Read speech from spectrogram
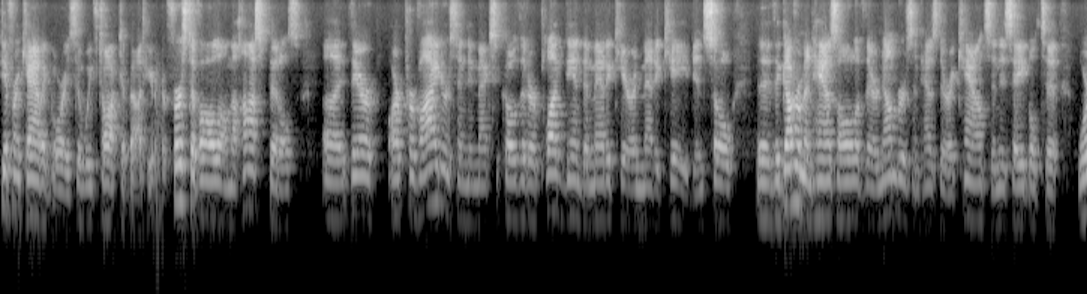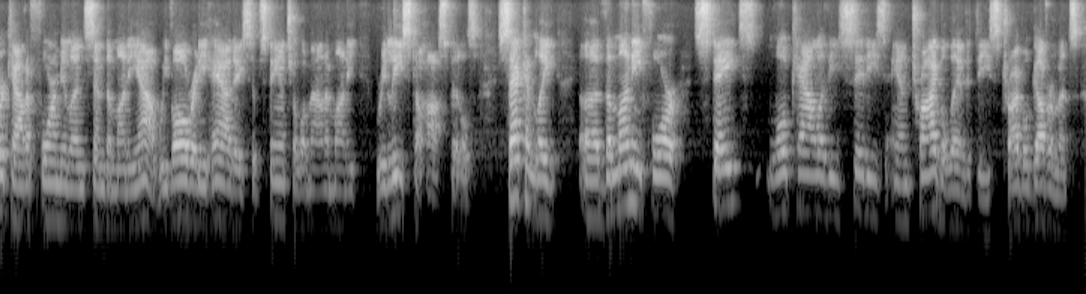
different categories that we've talked about here. First of all, on the hospitals, uh, there are providers in New Mexico that are plugged into Medicare and Medicaid. And so the, the government has all of their numbers and has their accounts and is able to work out a formula and send the money out. We've already had a substantial amount of money released to hospitals. Secondly, uh, the money for states, localities, cities, and tribal entities, tribal governments,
